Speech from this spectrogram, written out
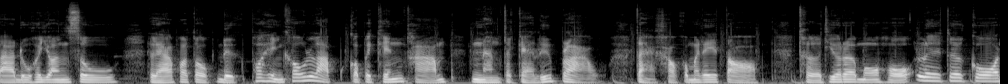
ตาดูฮยอนซู แล้วพอตกดึกพอเห็นเขาหลับก็ไปเค้นถามนันตาแกหรือเปล่า แต่เขาก็ไม่ได้ตอบ เธอที่เริ่มโมโหเลยเตอโกน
